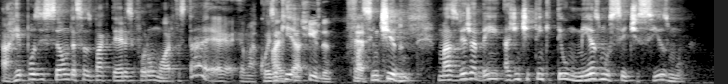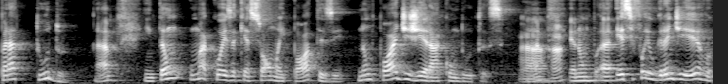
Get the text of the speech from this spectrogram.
A reposição dessas bactérias que foram mortas. Tá, é, é uma coisa faz que sentido. faz é. sentido. Mas veja bem, a gente tem que ter o mesmo ceticismo para tudo. Tá? Então, uma coisa que é só uma hipótese não pode gerar condutas. Né? Eu não, eh, esse foi o grande erro.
